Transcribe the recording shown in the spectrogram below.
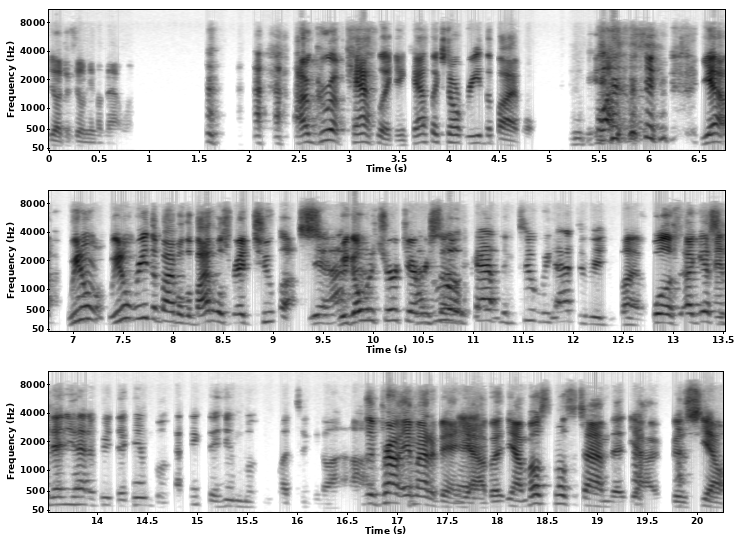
You'll have to fill me in on that one. I grew up Catholic, and Catholics don't read the Bible. What? yeah, we don't we don't read the Bible. The Bible is read to us. Yeah, we I- go to church I every grew Sunday. up Catholic too. We had to read the Bible, Well, I guess and then you had to read the hymn book. I think the hymn book is what took it on. The pro- it might have been, yeah. Yeah. but yeah, most most of the time that yeah, because you know,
